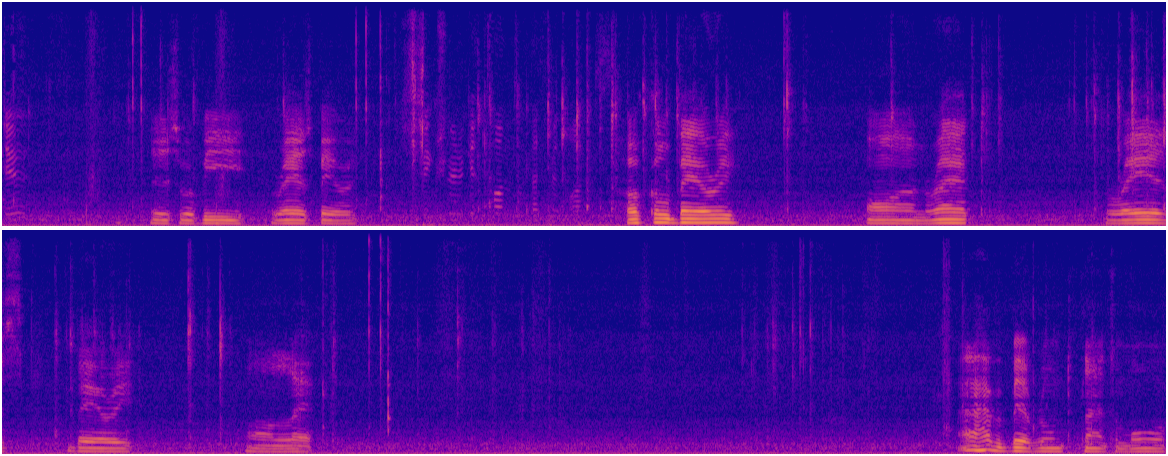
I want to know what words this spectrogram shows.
do. This will be raspberry, Make sure to get tons of different ones. huckleberry, on rat, raspberry on left. I have a bit of room to plant some more.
